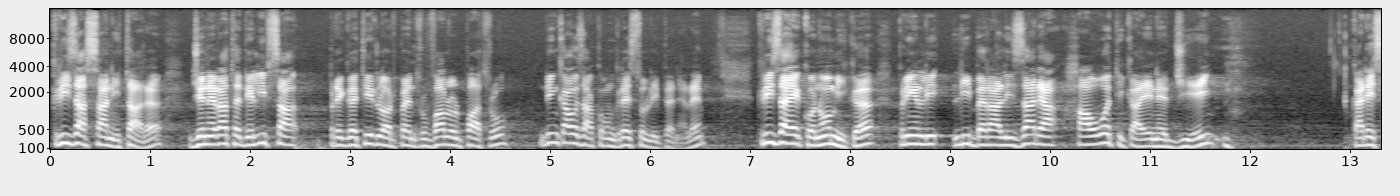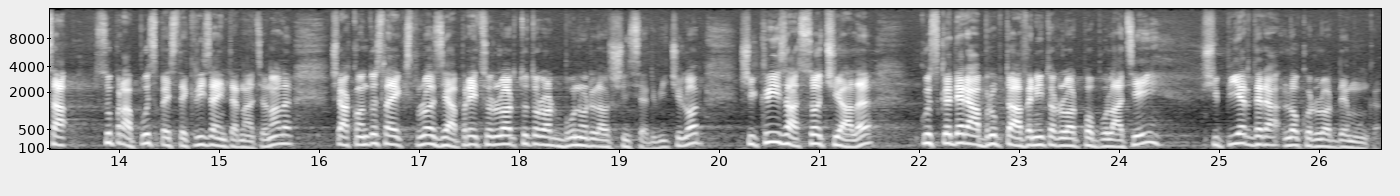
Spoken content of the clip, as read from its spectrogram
criza sanitară, generată de lipsa pregătirilor pentru valul 4 din cauza Congresului PNL, criza economică prin liberalizarea haotică a energiei, care s-a suprapus peste criza internațională și a condus la explozia prețurilor tuturor bunurilor și serviciilor și criza socială cu scăderea abruptă a veniturilor populației și pierderea locurilor de muncă.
